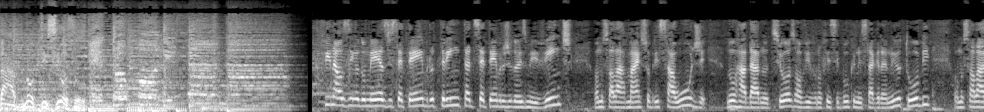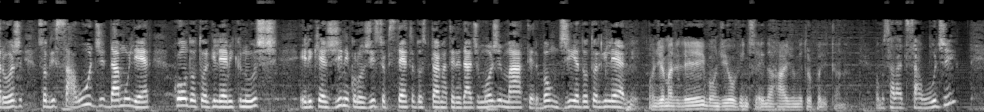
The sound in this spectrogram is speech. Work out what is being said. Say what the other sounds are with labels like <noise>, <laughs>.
Radar Noticioso. Finalzinho do mês de setembro, 30 de setembro de 2020. Vamos falar mais sobre saúde no Radar Noticioso, ao vivo no Facebook, no Instagram e no YouTube. Vamos falar hoje sobre saúde da mulher com o Dr. Guilherme Knusch. Ele que é ginecologista e obstetra do Hospital Maternidade Mogi Mater. Bom dia, doutor Guilherme. Bom dia, Marilei. Bom dia, ouvintes aí da Rádio Metropolitana. Vamos falar de saúde,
